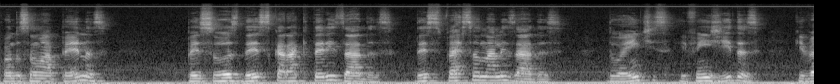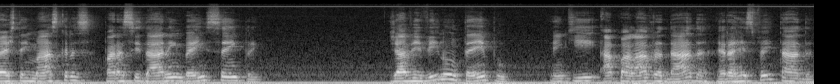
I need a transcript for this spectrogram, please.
quando são apenas pessoas descaracterizadas, despersonalizadas, doentes e fingidas que vestem máscaras para se darem bem sempre. Já vivi num tempo em que a palavra dada era respeitada.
